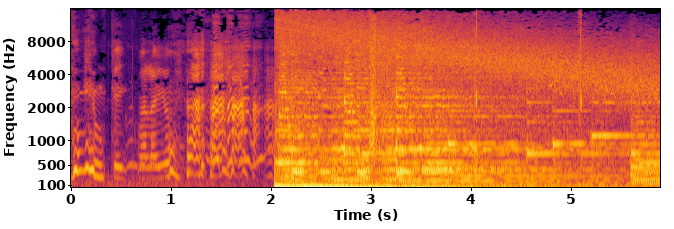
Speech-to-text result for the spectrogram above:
yung cake pala yung...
